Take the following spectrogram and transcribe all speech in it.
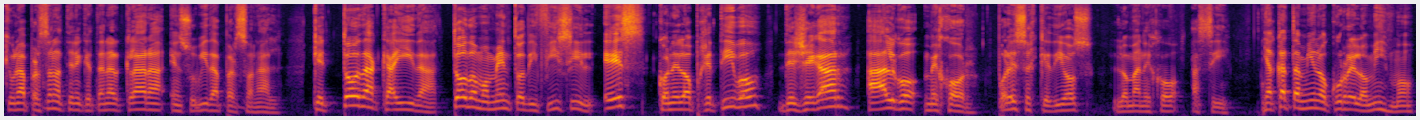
que una persona tiene que tener clara en su vida personal. Que toda caída, todo momento difícil es con el objetivo de llegar a algo mejor. Por eso es que Dios lo manejó así. Y acá también ocurre lo mismo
